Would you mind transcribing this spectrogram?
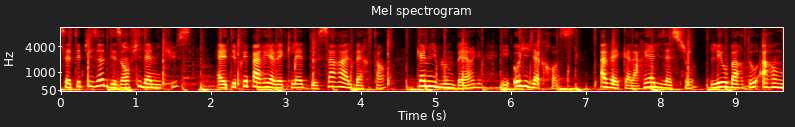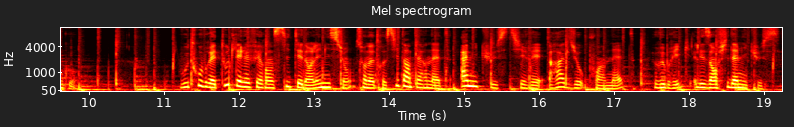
Cet épisode des Amphis d'Amicus a été préparé avec l'aide de Sarah Albertin, Camille Bloomberg et Olivia Cross, avec à la réalisation Léobardo Arango. Vous trouverez toutes les références citées dans l'émission sur notre site internet amicus-radio.net, rubrique Les Amphis d'Amicus.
